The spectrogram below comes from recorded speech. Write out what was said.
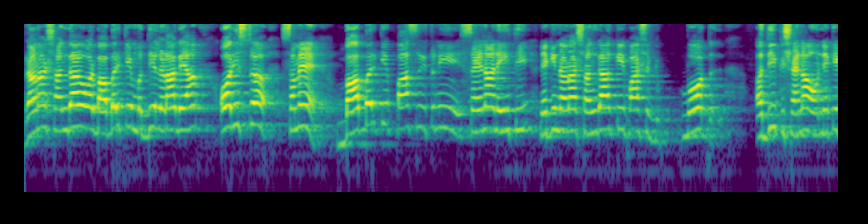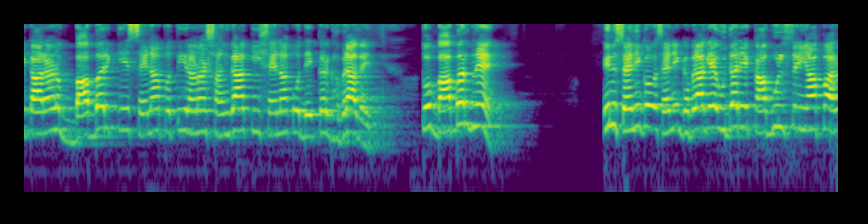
राणा शांगा और बाबर के मध्य लड़ा गया। और इस समय बाबर के पास इतनी सेना नहीं थी, लेकिन राणा शांगा के पास बहुत अधिक सेना होने के कारण बाबर के सेनापति राणा शांगा की सेना को देखकर घबरा गए। तो बाबर ने इन सैनिकों, सैनिक घबरा गए। उधर एक काबुल से यहाँ पर,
